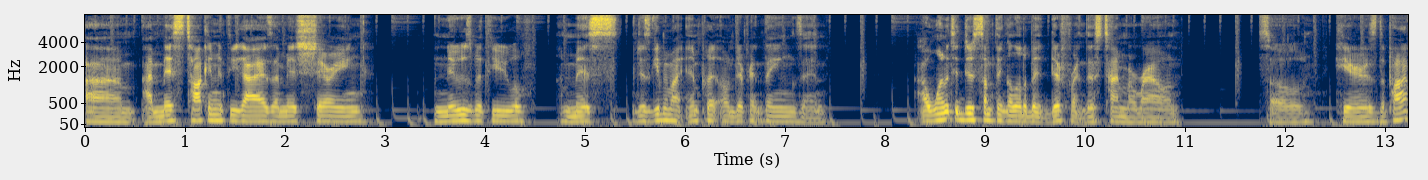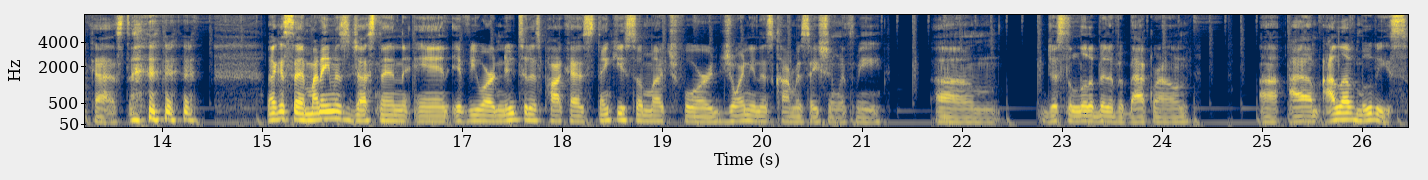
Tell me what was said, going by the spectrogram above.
Um i miss talking with you guys. I miss sharing news with you. I miss just giving my input on different things. And I wanted to do something a little bit different this time around. So here's the podcast. like I said, my name is Justin, and if you are new to this podcast, thank you so much for joining this conversation with me. Um, just a little bit of a background. Uh, I, um, I love movies.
